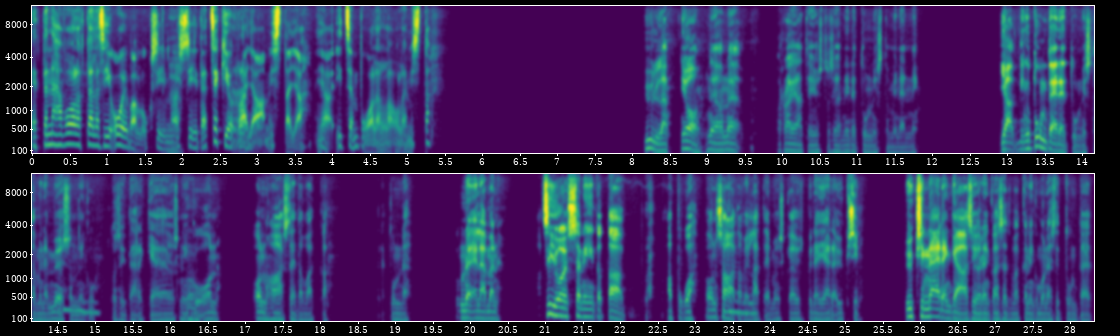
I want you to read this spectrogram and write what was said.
että nämä voi olla tällaisia oivalluksia myös siitä, että sekin on rajaamista ja, ja itsen puolella olemista. Kyllä, joo, ne on ne rajat ja just tosiaan niiden tunnistaminen. Niin. Ja niin kuin tunteiden tunnistaminen myös on niin kuin, tosi tärkeää. Ja jos niin kuin on, on haasteita vaikka tunne, tunne-elämän asioissa, niin tota, apua on saatavilla. Mm. Että ei myöskään just pidä jäädä yksin, yksin näidenkään asioiden kanssa, että vaikka niin kuin monesti tunteet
